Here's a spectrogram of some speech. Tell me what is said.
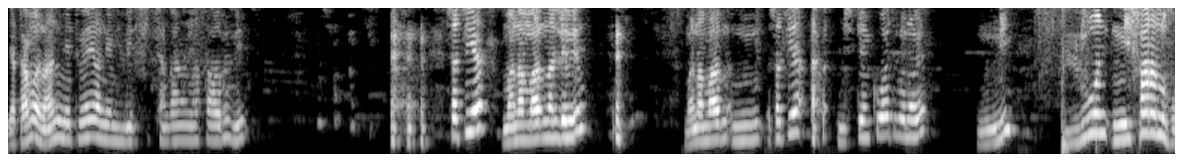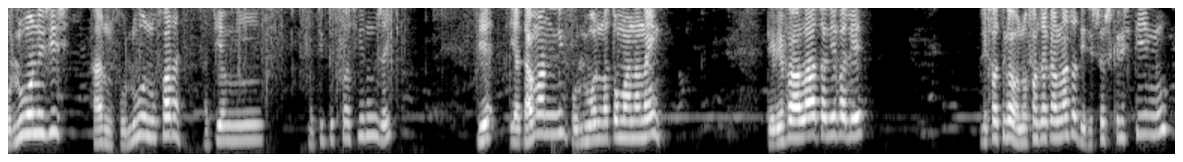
i Adama zany mety hoe any amin'le fitsanganana faharoa ve satria manamarina an'le hoe manamarina satria misy teny koa ato manao hoe Ny lohany, ny farany ho voalohany izy izy, ary ny voalohany ho farany. Aty amin'ny aty toko fahafiry moa izay? Dia i Adama ny voalohany natao manan'aina. Dia rehefa lahatsa anefa le le fahatongavanao fanjakan'ny lanitra dia Jesosy Kristy no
